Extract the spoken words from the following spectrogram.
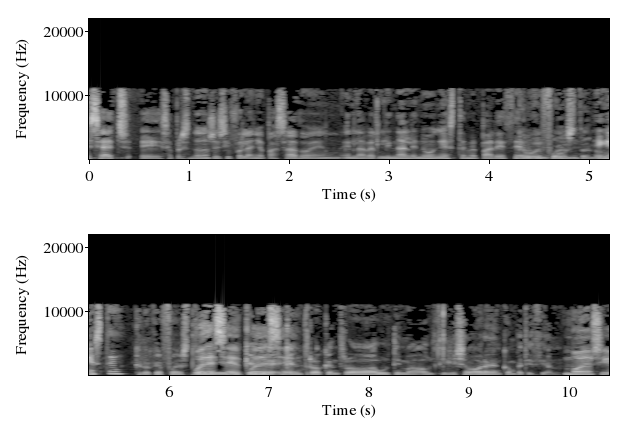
se ha hecho, eh, se presentó, no sé si fue el año pasado, en, en la Berlinale, no en este me parece. Creo o que fue en- este, ¿no? ¿En este? Creo que fue este Puede y- ser, que, puede ser. que entró que entró a última a ultimísima hora en competición. Bueno, sí,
